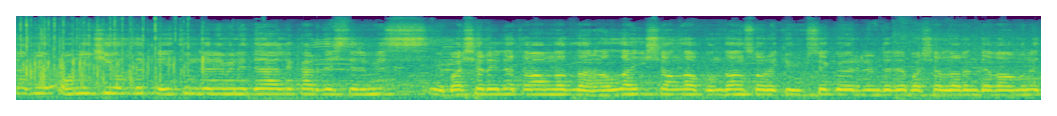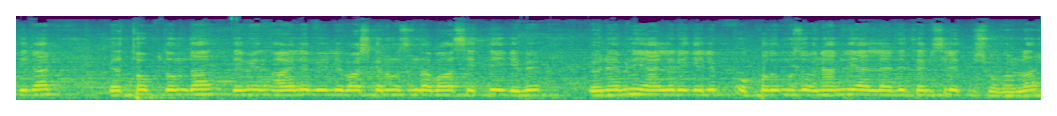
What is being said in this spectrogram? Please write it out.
Tabii 12 yıllık eğitim dönemini değerli kardeşlerimiz e, başarıyla tamamladılar. Allah inşallah bundan sonraki yüksek öğrenimde de başarıların devamını diler ve toplumda demin Aile Birliği Başkanımızın da bahsettiği gibi önemli yerlere gelip okulumuzu önemli yerlerde temsil etmiş olurlar.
